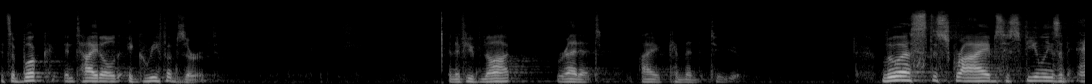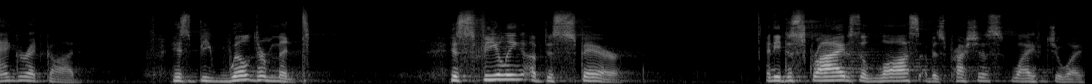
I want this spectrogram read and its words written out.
It's a book entitled A Grief Observed. And if you've not read it, I commend it to you. Lewis describes his feelings of anger at God, his bewilderment, his feeling of despair, and he describes the loss of his precious wife, Joy,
